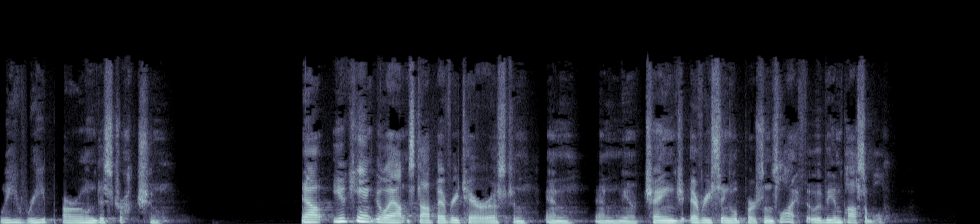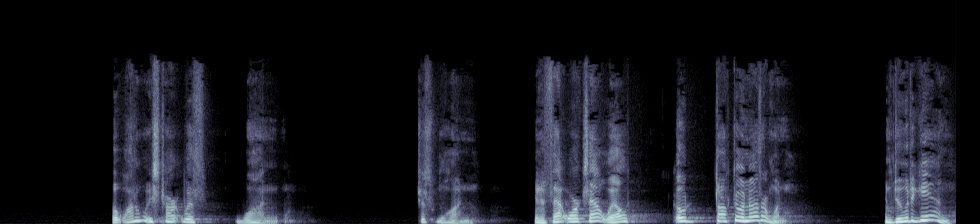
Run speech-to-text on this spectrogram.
we reap our own destruction. Now, you can't go out and stop every terrorist and, and, and you know, change every single person's life. It would be impossible. But why don't we start with one? Just one. And if that works out well, go talk to another one and do it again.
